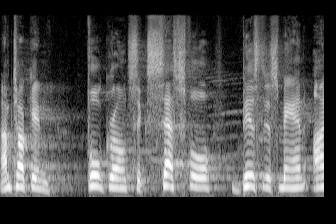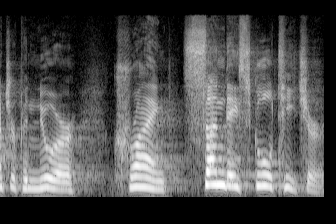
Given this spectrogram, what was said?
I'm talking full grown, successful businessman, entrepreneur, crying, Sunday school teacher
